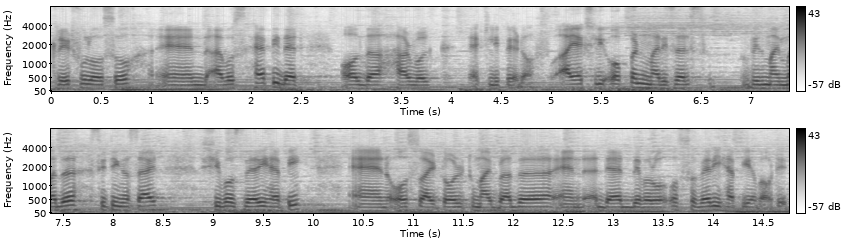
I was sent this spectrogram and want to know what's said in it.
grateful also and I was happy that all the hard work actually paid off. I actually opened my results with my mother sitting aside. She was very happy and also I told to my brother and dad they were also very happy about it.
